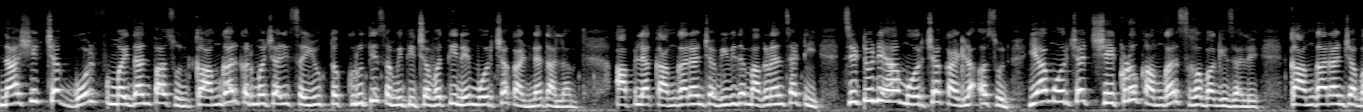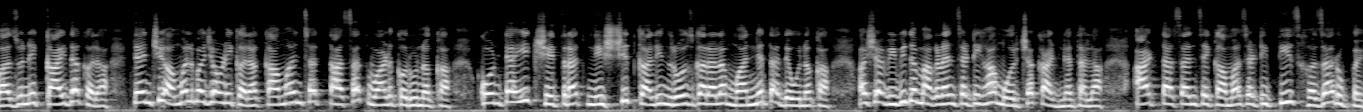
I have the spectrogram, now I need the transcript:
नाशिकच्या गोल्फ मैदानपासून कामगार कर्मचारी संयुक्त कृती समितीच्या वतीने मोर्चा काढण्यात आला. आपल्या कामगारांच्या विविध मागण्यांसाठी सिटूने हा मोर्चा काढला असून या मोर्चात शेकडो कामगार सहभागी झाले. कामगारांच्या बाजूने कायदा करा त्यांची अंमलबजावणी करा कामांच्या तासात वाढ करू नका कोणत्याही क्षेत्रात निश्चितकालीन रोजगाराला मान्यता देऊ नका अशा विविध मागण्यांसाठी हा मोर्चा काढण्यात आला. आठ तासांचे कामासाठी तीस हजार रुपये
